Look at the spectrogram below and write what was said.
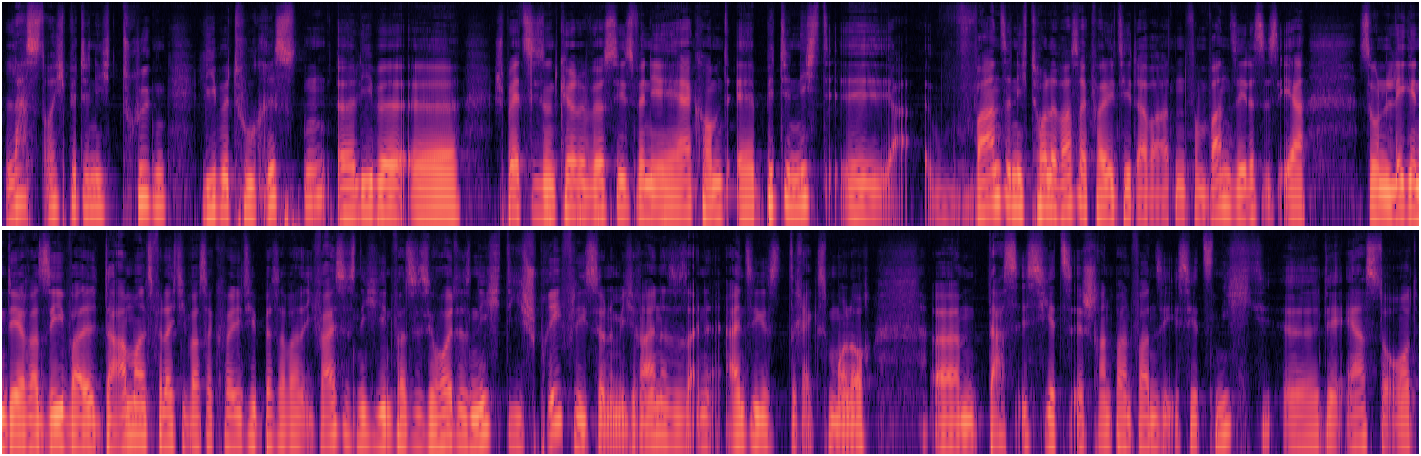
Lasst euch bitte nicht trügen, liebe Touristen, äh, liebe äh, Spätzis und Currywürstis, wenn ihr hierher kommt, äh, bitte nicht äh, wahnsinnig tolle Wasserqualität erwarten vom Wannsee. Das ist eher so ein legendärer See, weil damals vielleicht die Wasserqualität besser war. Ich weiß es nicht. Jedenfalls ist sie heute nicht. Die Spree fließt da nämlich rein. Das ist ein einziges Drecksmoloch. Ähm, das ist jetzt, äh, Strandbahn Wannsee ist jetzt nicht äh, der erste Ort,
